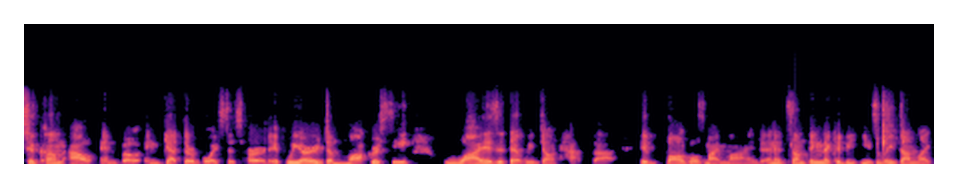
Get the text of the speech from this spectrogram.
to come out and vote and get their voices heard. If we are a democracy, why is it that we don't have that? It boggles my mind. And it's something that could be easily done like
